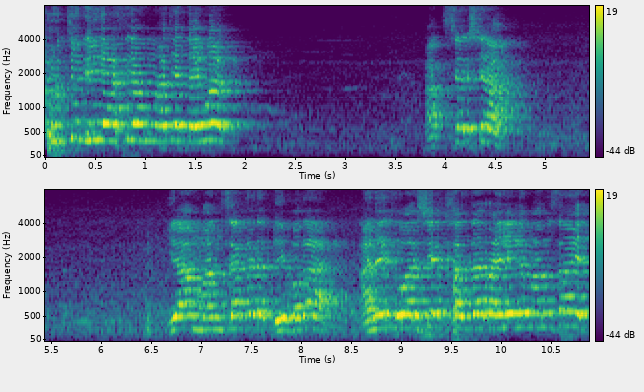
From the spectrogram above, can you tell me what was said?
खुर्ची दिली असे माझे दैवत अक्षरशः या माणसाकडे हे बघा अनेक वर्षे खासदार राहिलेले माणूस आहेत.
